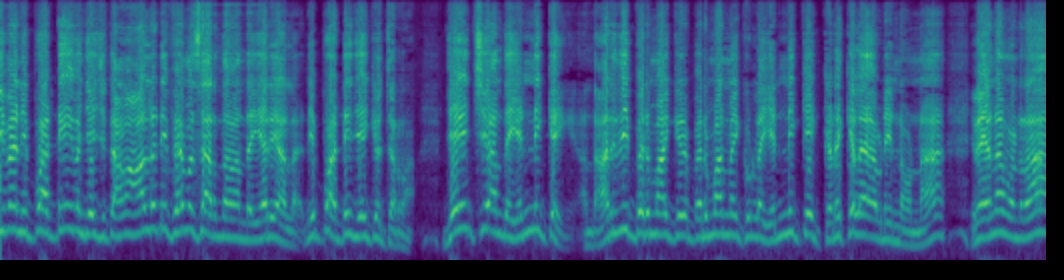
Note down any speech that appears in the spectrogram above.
இவன் நிப்பாட்டி இவன் ஜெயிச்சுட்டான். அவன் ஆல்ரெடி ஃபேமஸா இருந்தவன் அந்த ஏரியால. நிப்பாட்டி ஜெயிக்க வச்சிடறான். ஜெயிச்சு அந்த எண்ணிக்கை அந்த அறுதி பெருமாக்கி பெரும்பான்மைக்குள்ள எண்ணிக்கை கிடைக்கல அப்படின்னோன்னா இவன் என்ன பண்றான்?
